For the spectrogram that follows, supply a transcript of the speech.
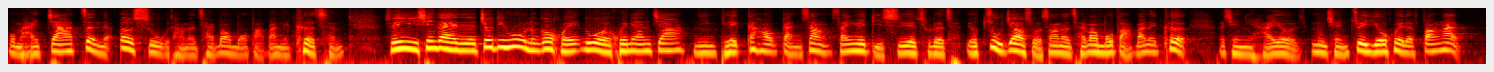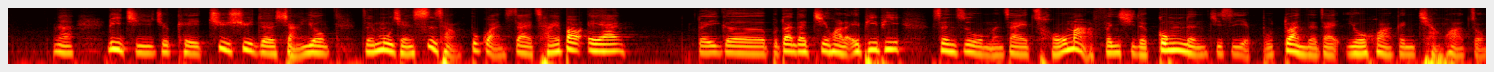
我们还加赠了二十五堂的财报魔法班的课程。所以现在的旧地户能够回，如果回娘家，你可以刚好赶上三月底四月初的有助教所上的财报魔法班的课，而且你还有目前最优惠的方案。那立即就可以继续的享用，这目前市场，不管是在财报 AI 的一个不断在进化的 APP，甚至我们在筹码分析的功能，其实也不断的在优化跟强化中，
